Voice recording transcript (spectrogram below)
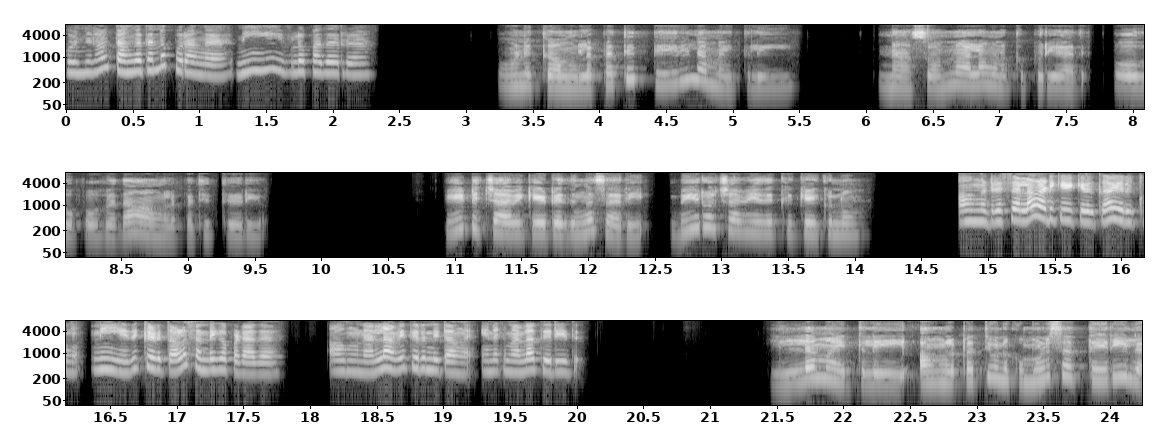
கொஞ்ச நாள் தங்க தானே போறாங்க. நீ ஏன் இவ்வளோ பதற? உனக்கு அவங்கள பத்தி தெரியல மைத்திலி. நான் சொன்னாலும் உனக்கு புரியாது. போக போக தான் அவங்கள பத்தி தெரியும். வீட்டு சாவி கேட்டதுங்க சரி. பீரோ சாவி எதுக்கு கேட்கணும்? அவங்க ட்ரெஸ் எல்லாம் அடுக்கி வைக்கிறதுக்காக இருக்கும். நீ எதுக்கு எடுத்தாலும் சந்தேகப்படாத. அவங்க நல்லாவே திருந்திட்டாங்க எனக்கு நல்லா தெரியுது. இல்ல மைத்திலி. அவங்கள பத்தி உனக்கு முழுசா தெரியல.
